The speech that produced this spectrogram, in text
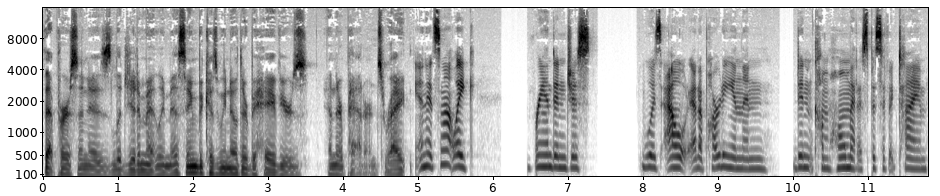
that person is legitimately missing because we know their behaviors and their patterns, right? And it's not like Brandon just was out at a party and then didn't come home at a specific time.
